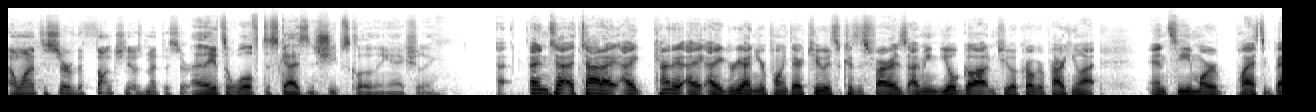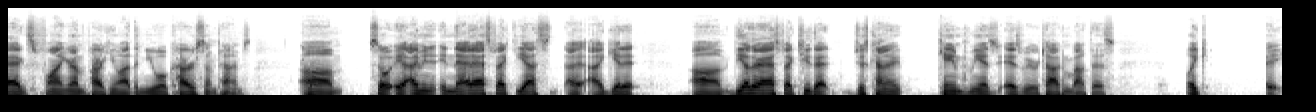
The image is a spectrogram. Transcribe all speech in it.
I want it to serve the function it was meant to serve. I think it's a wolf disguised in sheep's clothing, actually. And T- Todd, I, I kind of I, I agree on your point there too. Is because as far as I mean, you'll go out into a Kroger parking lot and see more plastic bags flying around the parking lot than you will cars sometimes. Um, so I mean, in that aspect, yes, I, I get it. Um, the other aspect too that just kind of came to me as as we were talking about this, like eh,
